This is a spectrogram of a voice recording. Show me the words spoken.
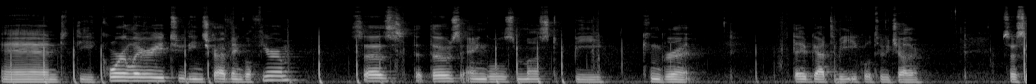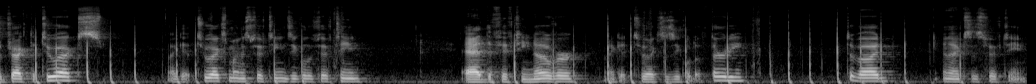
And the corollary to the inscribed angle theorem says that those angles must be congruent they've got to be equal to each other. So subtract the 2x, I get 2x minus 15 is equal to 15. Add the 15 over, I get 2x is equal to 30. Divide, and x is 15.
